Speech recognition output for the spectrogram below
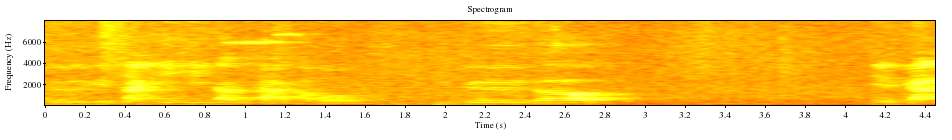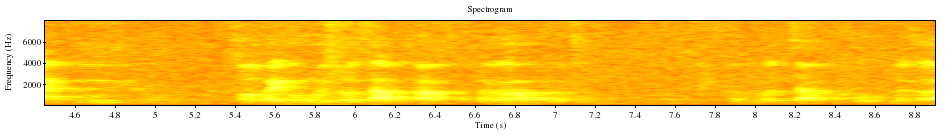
คือเห็นช้างขี้ขี้ตามช้างครับผม คือก็เหตุการณ์คือเขาไปขโมยโทรศัพท์ครับ แล้วก็โดนตำรวจจับครับผมแล้วก็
